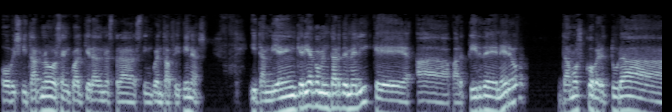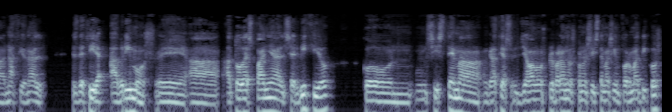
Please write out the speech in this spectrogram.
o visitarnos en cualquiera de nuestras 50 oficinas. Y también quería comentarte, Meli, que a partir de enero damos cobertura nacional. Es decir, abrimos eh, a, a, toda España el servicio con un sistema, gracias, llevamos preparándonos con los sistemas informáticos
